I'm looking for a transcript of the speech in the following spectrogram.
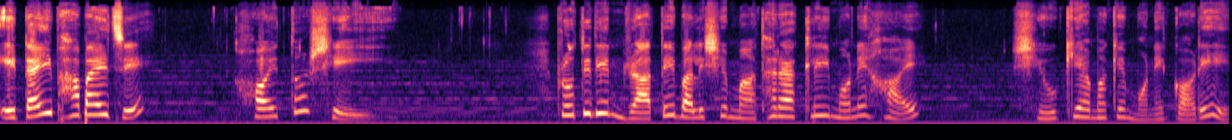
এটাই ভাবায় যে হয়তো সেই। প্রতিদিন রাতে বালিশে মাথা রাখলেই মনে হয় সেও কি আমাকে মনে করে?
